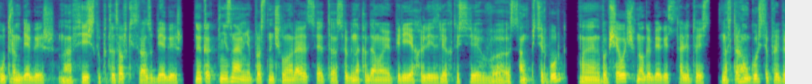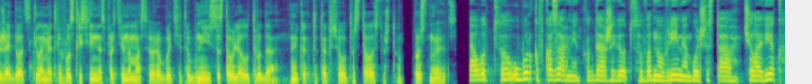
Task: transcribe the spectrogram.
Утром бегаешь, на физической подготовке сразу бегаешь. Ну и как-то, не знаю, мне просто начало нравиться это, особенно когда мы переехали из Лехтуси в Санкт-Петербург. Мы вообще очень много бегать стали. То есть на втором курсе пробежать 20 километров в воскресенье на спортивно-массовой работе, это не составляло труда. Ну и как-то так все вот осталось, то, что просто нравится. А вот э, уборка в казарме, когда живет в одно время больше ста человек,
